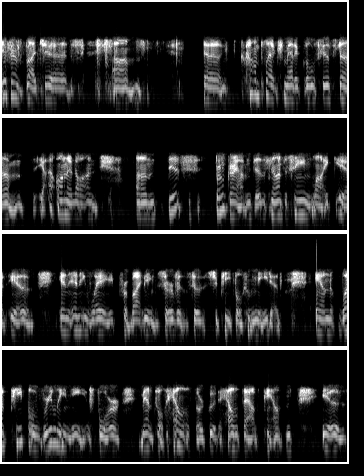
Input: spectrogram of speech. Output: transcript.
different budgets, um, the complex medical system, on and on. Um, this program does not seem like it is in any way providing services to people who need it. And what people really need for mental health or good health outcomes is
